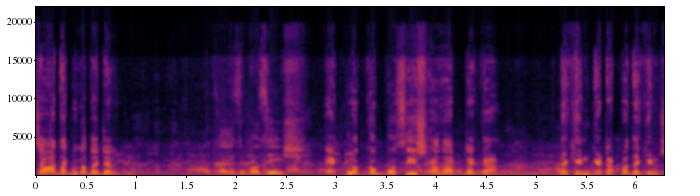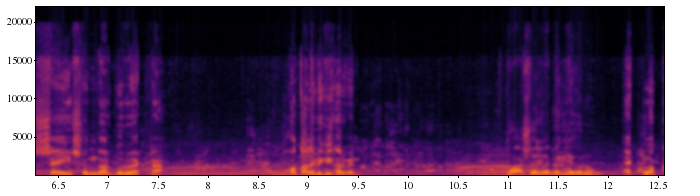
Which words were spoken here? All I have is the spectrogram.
চাওয়া থাকবে কত এটার? পঁচিশ। এক লক্ষ পঁচিশ হাজার টাকা। দেখেন গেট আপটা দেখেন সেই সুন্দর গরু একটা। কত হলে বিক্রি করবেন? দশ হইলে বিক্রি করুন। এক লক্ষ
